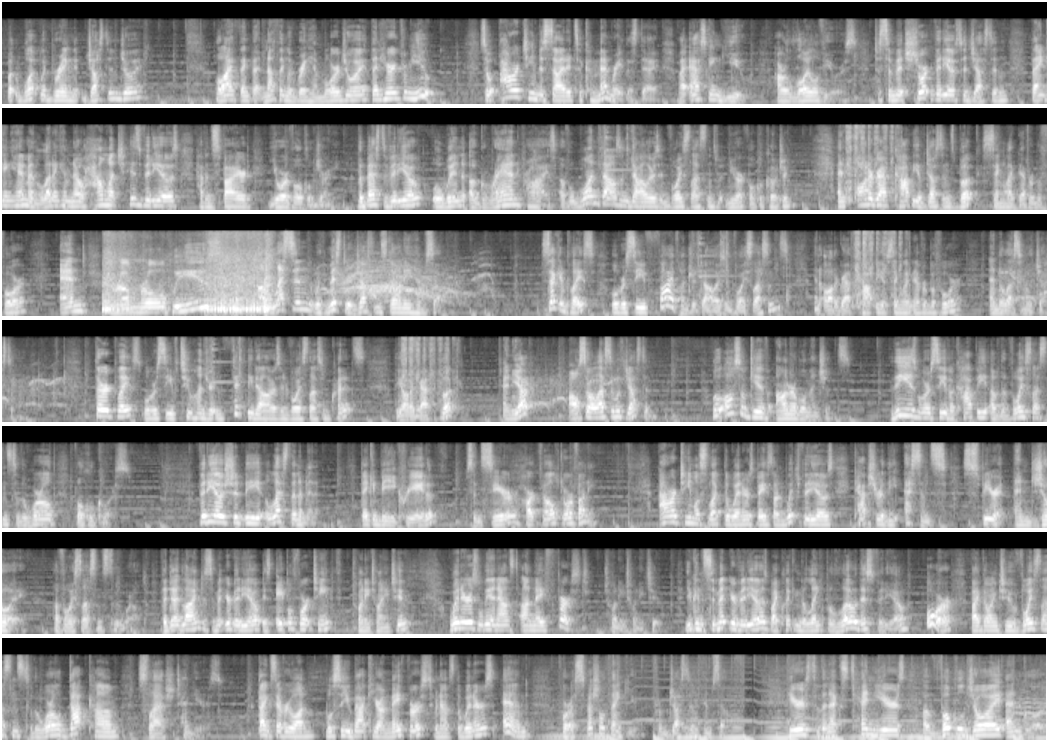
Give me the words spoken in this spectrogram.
But what would bring Justin joy? Well, I think that nothing would bring him more joy than hearing from you. So our team decided to commemorate this day by asking you, our loyal viewers, to submit short videos to Justin, thanking him and letting him know how much his videos have inspired your vocal journey. The best video will win a grand prize of $1,000 in voice lessons with New York Vocal Coaching, an autographed copy of Justin's book, Sing Like Never Before, and, drum roll please, a lesson with Mr. Justin Stoney himself. Second place will receive $500 in voice lessons, an autographed copy of Sing Like Never Before, and a lesson with Justin. Third place will receive $250 in voice lesson credits, the autographed book, and yep, also a lesson with Justin. We'll also give honorable mentions. These will receive a copy of the Voice Lessons to the World vocal course. Videos should be less than a minute. They can be creative, sincere, heartfelt, or funny. Our team will select the winners based on which videos capture the essence, spirit, and joy of Voice Lessons to the World. The deadline to submit your video is April 14th, 2022. Winners will be announced on May 1st, 2022. You can submit your videos by clicking the link below this video or by going to voicelessonstotheworld.com slash 10 years. Thanks everyone. We'll see you back here on May 1st to announce the winners and for a special thank you from Justin himself. Here's to the next 10 years of vocal joy and glory.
